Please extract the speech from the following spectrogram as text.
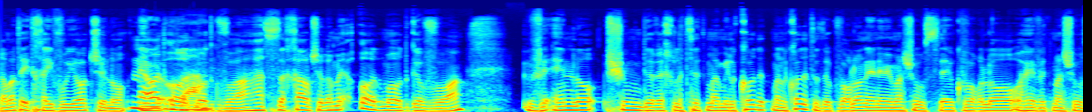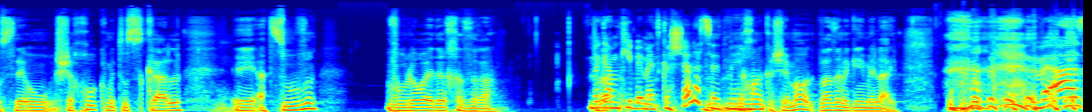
רמת ההתחייבויות שלו מאוד היא מאוד גבוהה. מאוד גבוהה, השכר שלו מאוד מאוד גבוה. ואין לו שום דרך לצאת מהמלכודת, מלכודת הזה, הוא כבר לא נהנה ממה שהוא עושה, הוא כבר לא אוהב את מה שהוא עושה, הוא שחוק, מתוסכל, אה, עצוב, והוא לא רואה דרך חזרה. וגם ו... כי באמת קשה לצאת מהם. נכון, קשה מאוד, ואז הם מגיעים אליי. ואז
